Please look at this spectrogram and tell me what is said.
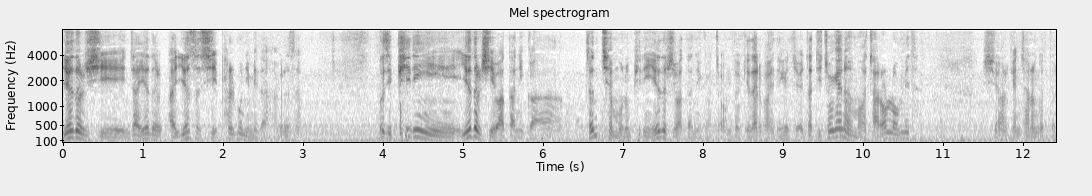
8시 이제 8, 아 6시 8분입니다. 그래서 어제 피딩이 8시에 왔다니까 전체 무는 피딩이 8시에 왔다니까 좀 더 기다려 봐야 되겠죠. 일단 뒤쪽에는 뭐 잘 올라옵니다. 시간 괜찮은 것들.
